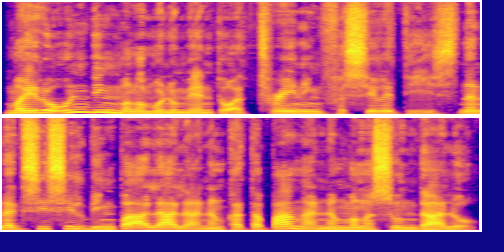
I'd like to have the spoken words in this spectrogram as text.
Mayroon ding mga monumento at training facilities na nagsisilbing paalala ng katapangan ng mga sundalo.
